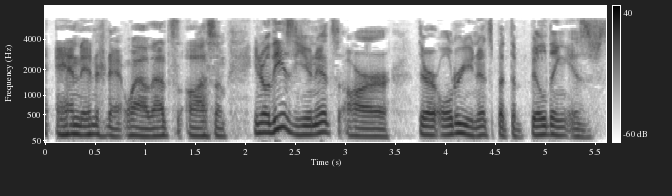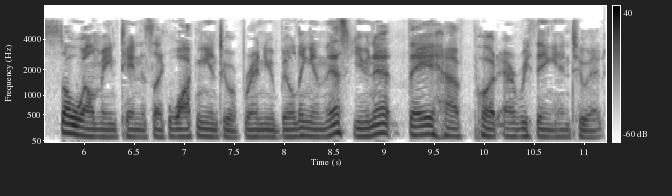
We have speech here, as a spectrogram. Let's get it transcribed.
and internet. Wow, that's awesome. You know, these units are they're older units, but the building is so well maintained. It's like walking into a brand new building. In this unit, they have put everything into it.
